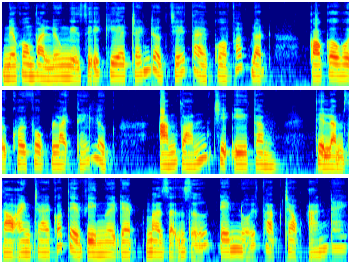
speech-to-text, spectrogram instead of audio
Nếu không phải Lưu Nghị Sĩ kia tránh được chế tài của pháp luật, có cơ hội khôi phục lại thế lực, ám toán chị y tầm, thì làm sao anh trai có thể vì người đẹp mà giận dữ đến nỗi phạm trọng án đây?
